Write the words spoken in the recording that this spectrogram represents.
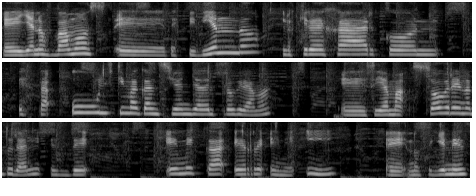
eh, ya nos vamos eh, despidiendo. Los quiero dejar con esta última canción ya del programa. Eh, se llama Sobrenatural, es de MKRNI. no sé quién es,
